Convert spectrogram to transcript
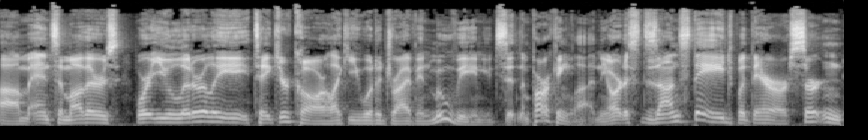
um, and some others, where you literally take your car like you would a drive-in movie, and you'd sit in the parking lot, and the artist is on stage, but there are certain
